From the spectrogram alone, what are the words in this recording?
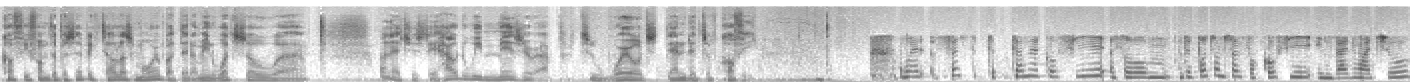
coffee from the Pacific. Tell us more about that. I mean, what's so? Uh, let's just say, how do we measure up to world standards of coffee? Well, first, Tanna Coffee. So um, the potential for coffee in Vanuatu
